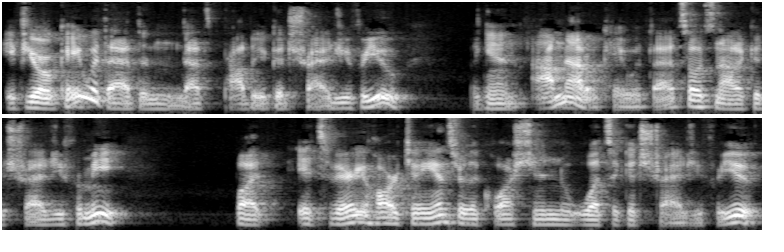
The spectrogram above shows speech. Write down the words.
If you're okay with that, then that's probably a good strategy for you. Again, I'm not okay with that, so it's not a good strategy for me. But it's very hard to answer the question, what's a good strategy for you?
